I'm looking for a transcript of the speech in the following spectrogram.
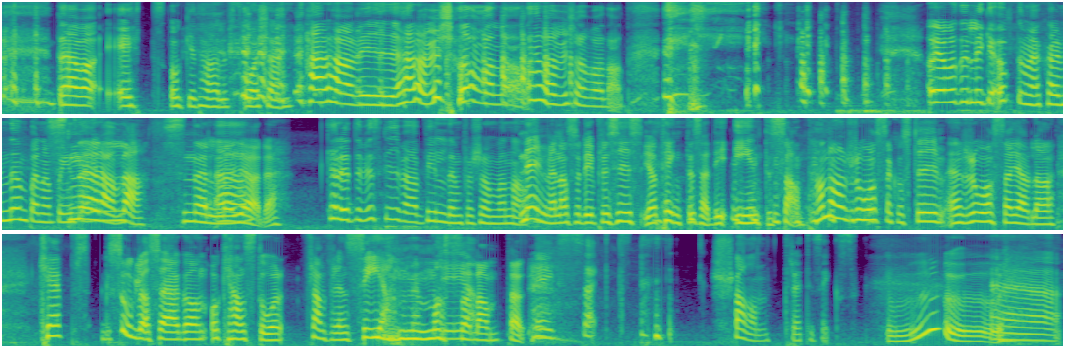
Det här var ett och ett halvt år sedan. här har vi, här har vi Sean Banan, här har vi Sean Banan. och jag måste lägga upp de här skärmdumparna på Instagram. snälla, snälla Ja. gör det. Kan du inte beskriva bilden på Sean Banan? Nej men alltså det är precis, jag tänkte så här, det är inte sant. Han har en rosa kostym, en rosa jävla keps, solglasögon och han står framför en scen med massa Ja. lampor. Exakt. Sean 36. Ooh. Eh,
